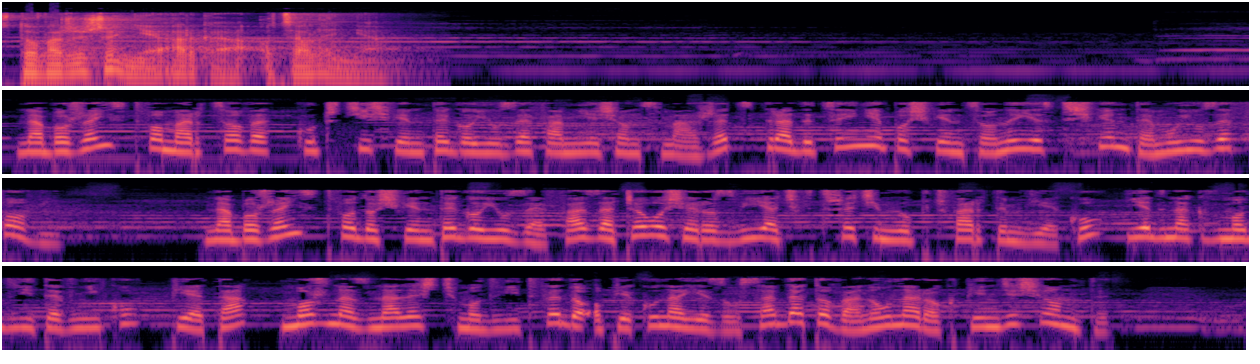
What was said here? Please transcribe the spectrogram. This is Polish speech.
Stowarzyszenie Arka Ocalenia. Nabożeństwo marcowe ku czci świętego Józefa miesiąc marzec tradycyjnie poświęcony jest świętemu Józefowi. Nabożeństwo do świętego Józefa zaczęło się rozwijać w III lub IV wieku, jednak w modlitewniku, Pieta, można znaleźć modlitwę do opiekuna Jezusa datowaną na rok 50.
